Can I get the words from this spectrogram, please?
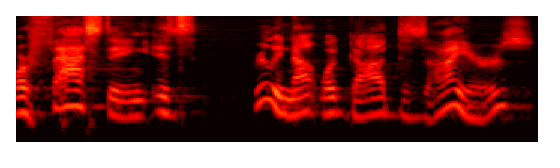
or fasting is really not what God desires.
